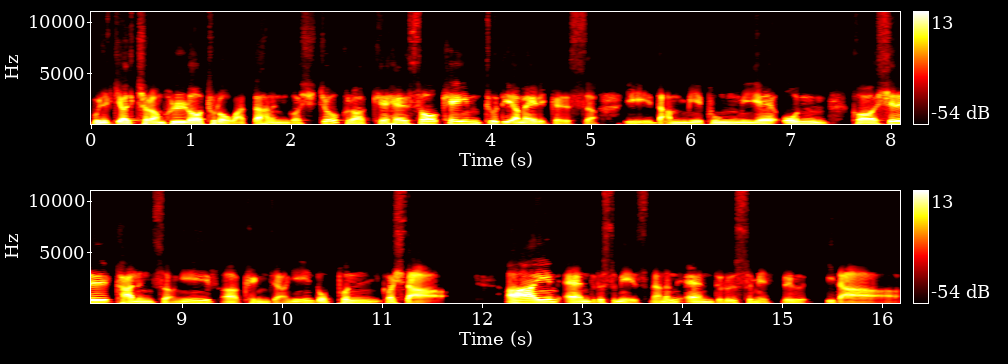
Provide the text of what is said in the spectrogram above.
물결처럼 흘러 들어왔다 하는 것이죠. 그렇게 해서 came to the Americas 이 남미 북미에 온 것일 가능성이 어, 굉장히 높은 것이다. I'm Andrew Smith. 나는 앤드루 스미스이다.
